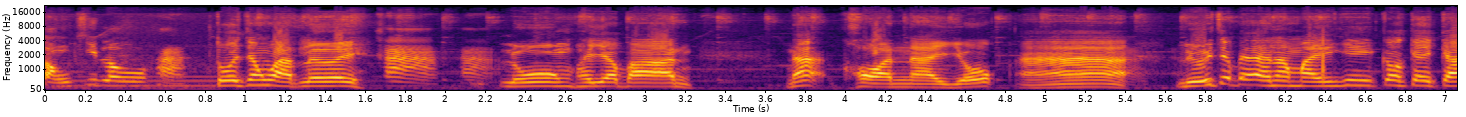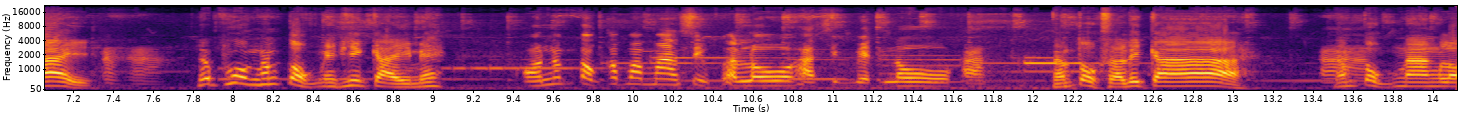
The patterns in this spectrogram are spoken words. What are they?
12 กิโลค่ะ ตัวจังหวัดเลยค่ะค่ะโรงพยาบาลนครนายกอ่าหรือจะไปอนามัยนี่ก็ใกล้อ่าฮะๆแล้วพวกน้ำตกในยพี่ไกลไหม อ๋อน้ำตกก็ประมาณ 10กิโลค่ะ11โลค่ะ น้ำตกสาริกาค่ะน้ำตกนางร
